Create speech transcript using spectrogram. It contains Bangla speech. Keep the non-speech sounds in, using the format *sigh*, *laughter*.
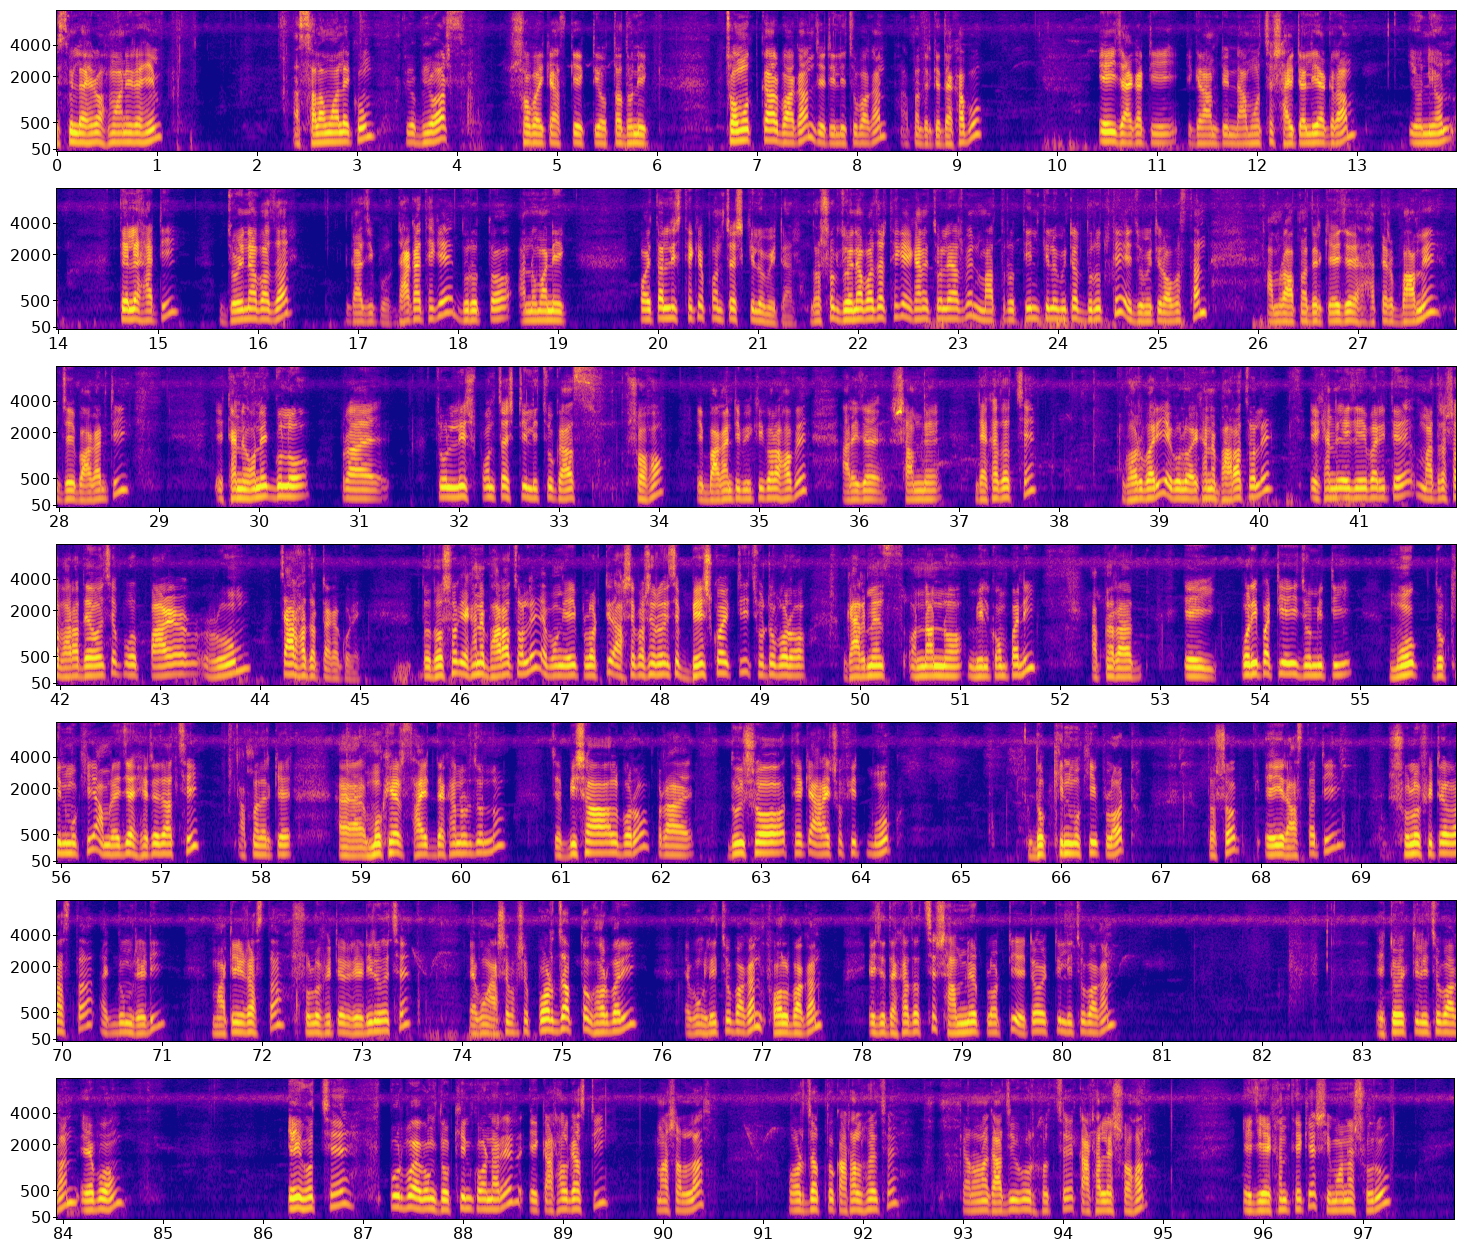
বিসমিল্লাহ রহমান রহিম। আসসালামু আলাইকুম, প্রিয় ভিউয়ার্স। সবাইকে আজকে একটি অত্যাধুনিক চমৎকার বাগান, যেটি লিচু বাগান, আপনাদেরকে দেখাবো। এই জায়গাটি গ্রামটির নাম হচ্ছে সাইটালিয়া গ্রাম, ইউনিয়ন তেলেহাটি, জৈনা বাজার, গাজীপুর। ঢাকা থেকে দূরত্ব আনুমানিক পঁয়তাল্লিশ থেকে পঞ্চাশ কিলোমিটার। দর্শক, জৈনা বাজার থেকে এখানে চলে আসবেন মাত্র তিন কিলোমিটার দূরত্বে। এই জমিটির অবস্থান আমরা আপনাদেরকে এই যে হাতের বামে যে বাগানটি এখানে অনেকগুলো প্রায় চল্লিশ পঞ্চাশটি লিচু গাছ সহ এই বাগানটি বিক্রি করা হবে। আর এই যে সামনে দেখা যাচ্ছে ঘরবাড়ি, এগুলো এখানে ভাড়া চলে। এখানে এই যে এই বাড়িতে মাদ্রাসা ভাড়া দেওয়া হয়েছে পার রুম চার হাজার টাকা করে। তো দর্শক, এখানে ভাড়া চলে এবং এই প্লটটির আশেপাশে রয়েছে বেশ কয়েকটি ছোট বড় গার্মেন্টস, অন্যান্য মিল কোম্পানি। আপনারা এই পরিপাটি এই জমিটি মুখ দক্ষিণমুখী, আমরা এই যে হেঁটে যাচ্ছি। আপনাদেরকে মুখের সাইড দেখানোর জন্য যে বিশাল বড় প্রায় দুইশো থেকে আড়াইশো ফিট মুখ, দক্ষিণমুখী প্লট দর্শক, এই রাস্তাটি ষোলো ফিটের রাস্তা, একদম রেডি মাটির রাস্তা ষোলো ফিটের রেডি রয়েছে এবং আশেপাশে পর্যাপ্ত ঘরবাড়ি এবং লিচু বাগান, ফল বাগান। এই যে দেখা যাচ্ছে সামনের প্লটটি এটাও একটি লিচু বাগান। এটাও একটি লিচু বাগান এবং এই হচ্ছে পূর্ব এবং দক্ষিণ কর্নারের এই কাঁঠাল গাছটি মাসাল্লাহ পর্যাপ্ত কাঁঠাল হয়েছে, কেননা গাজীপুর হচ্ছে কাঁঠালের শহর। এই যে এখান থেকে সীমানা শুরু,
